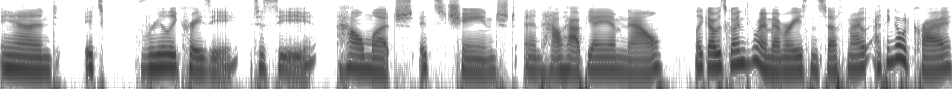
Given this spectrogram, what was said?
And it's really crazy to see how much it's changed and how happy I am now. Like I was going through my memories and stuff and I I think I would cry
